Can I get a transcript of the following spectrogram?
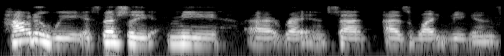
how do we, especially me, uh, right, and Seth, as white vegans,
